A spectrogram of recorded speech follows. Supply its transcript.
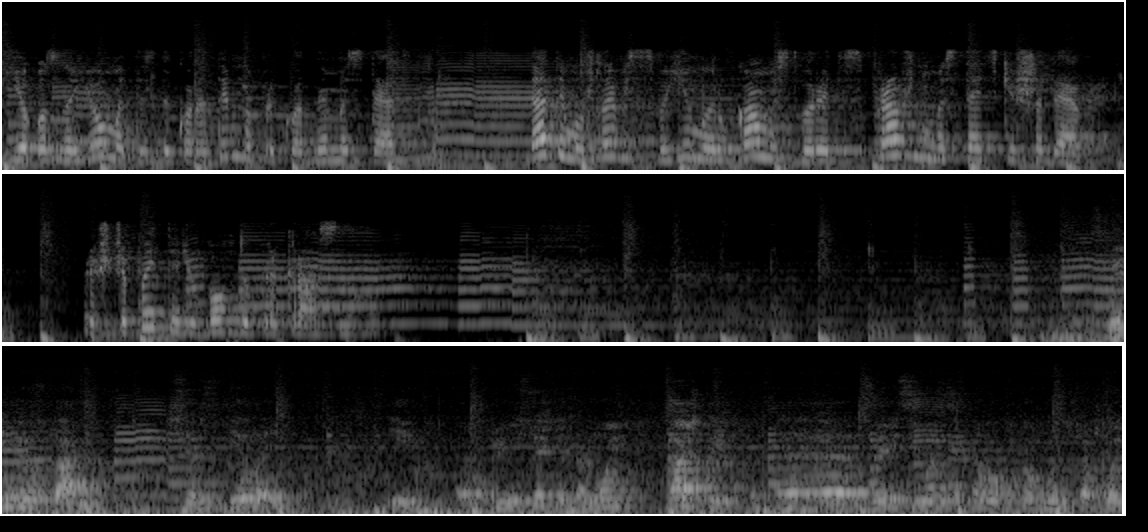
є ознайомити з декоративно-прикладним мистецтвом, дати можливість своїми руками створити справжні мистецькі шедеври прищепити любов до прекрасного. Своими руками все сделаете и э, принесете домой. Каждый, э, в зависимости от того, кто будет в какой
